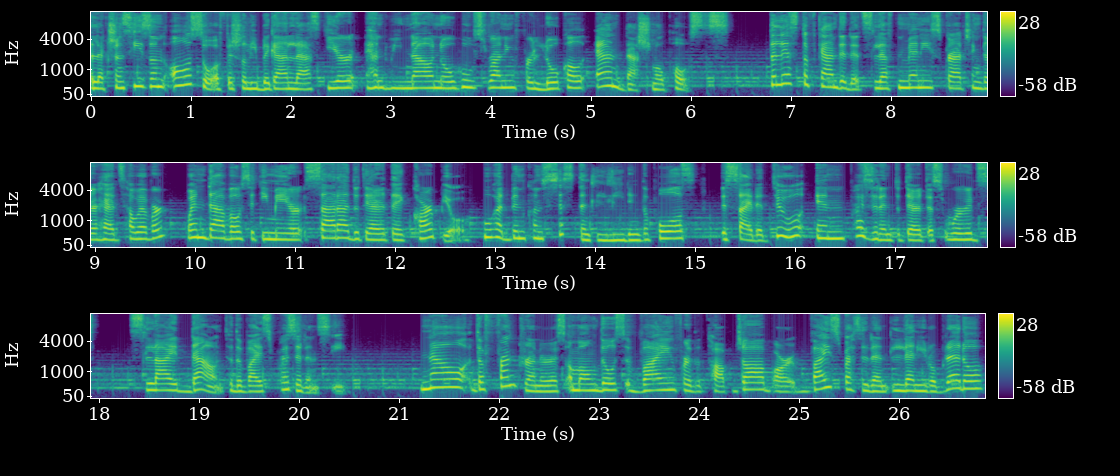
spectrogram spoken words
Election season also officially began last year, and we now know who's running for local and national posts. The list of candidates left many scratching their heads, however, when Davao City Mayor Sara Duterte Carpio, who had been consistently leading the polls, decided to, in President Duterte's words, slide down to the vice presidency. Now, the frontrunners among those vying for the top job are Vice President Leni Robredo.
